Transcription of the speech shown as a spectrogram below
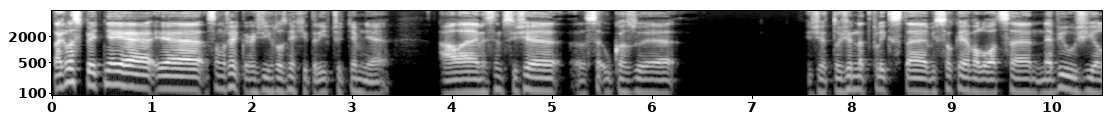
takhle zpětně je, je samozřejmě každý hrozně chytrý, včetně mě, ale myslím si, že se ukazuje, že to, že Netflix té vysoké valuace nevyužil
